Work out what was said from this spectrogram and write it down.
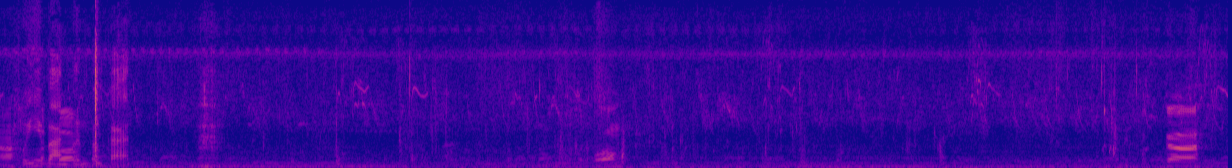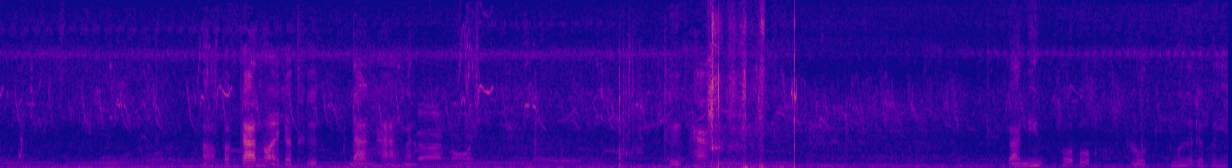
อะผู้ใหญ่บ้านเพิ่นประกาศทองนี่ปากกาเอา ปากกาหน่อยก็ถือด่างห้างมัน กาน้อย ถือห้างปลานี้โอ้โอ้หลุดมือได้ปะไง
